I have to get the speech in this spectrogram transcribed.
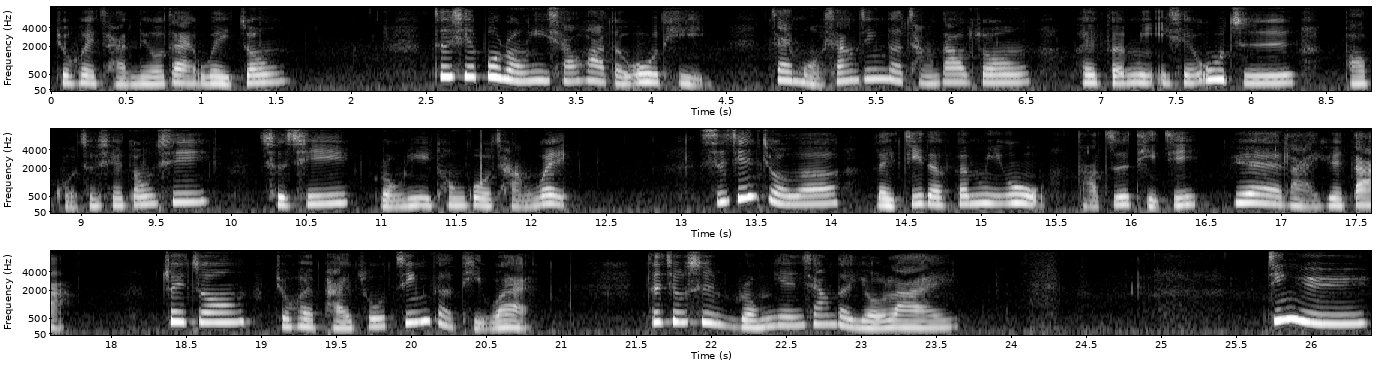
就会残留在胃中。这些不容易消化的物体，在抹香鲸的肠道中会分泌一些物质，包裹这些东西。使其容易通过肠胃。时间久了，累积的分泌物导致体积越来越大，最终就会排出精的体外。这就是熔岩香的由来。金鱼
